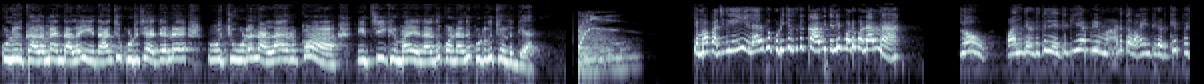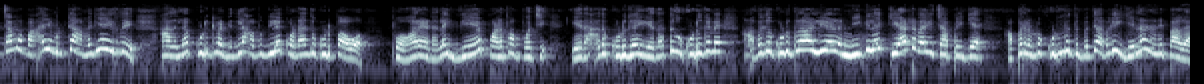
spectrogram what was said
குளிர் காலமா இருந்தாலும் ஏதாச்சும் குடிச்சா தானே சூட நல்லா இருக்கும். சீக்கிரமா ஏதாவது கொண்டாந்து கொடுக்க சொல்லுங்க. பச்சைக்கிளி எல்லாருக்கும் குடிக்கிறதுக்கு காபி தண்ணி போட்டு பண்ணாம யோ வந்த இடத்துல எதுக்கு அப்படி மாடத்தை வாங்கிட்டு கிடக்க? பேசாம வாய் மட்டும் அமைதியா இரு. அதெல்லாம் குடிக்க வேண்டியதுல அவங்களே கொண்டாந்து கொடுப்பாவோ? போற இடம்ல ஏன் பழப்பா போச்சு. ஏதாவது கொடுங்க ஏதாத்துக்கு கொடுங்கன்னு அவங்க கொடுக்குறா இல்லையா? நீங்களே கேட்டு வாங்கி சாப்பிடுறீங்க. அப்புறம் நம்ம குடும்பத்தை பத்தி அவங்க என்ன நினைப்பாங்க?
